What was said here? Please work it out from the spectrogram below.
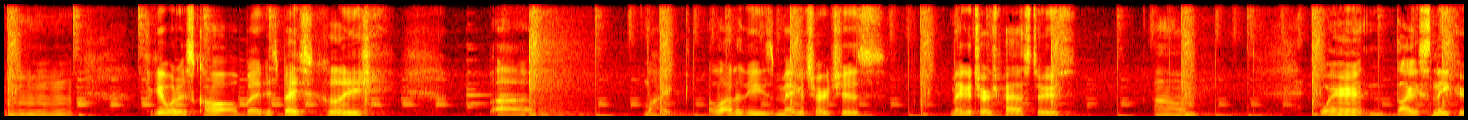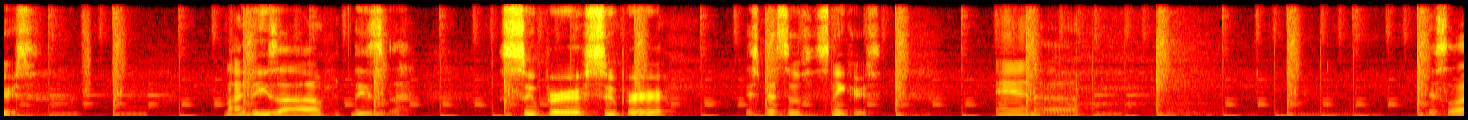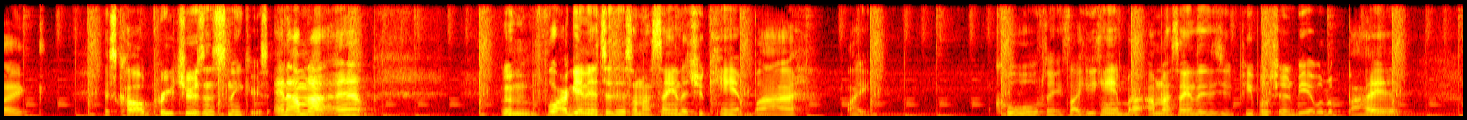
mm, I forget what it's called, but it's basically uh, like a lot of these mega churches, mega church pastors, um, wearing like sneakers, like these uh these super super expensive sneakers, and uh, it's like it's called preachers and sneakers, and I'm not. And I'm, before I get into this, I'm not saying that you can't buy like cool things. Like you can't buy. I'm not saying that these people shouldn't be able to buy it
